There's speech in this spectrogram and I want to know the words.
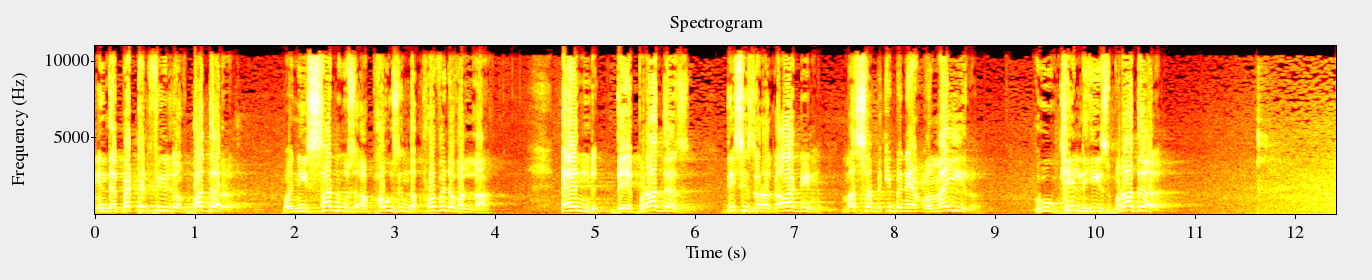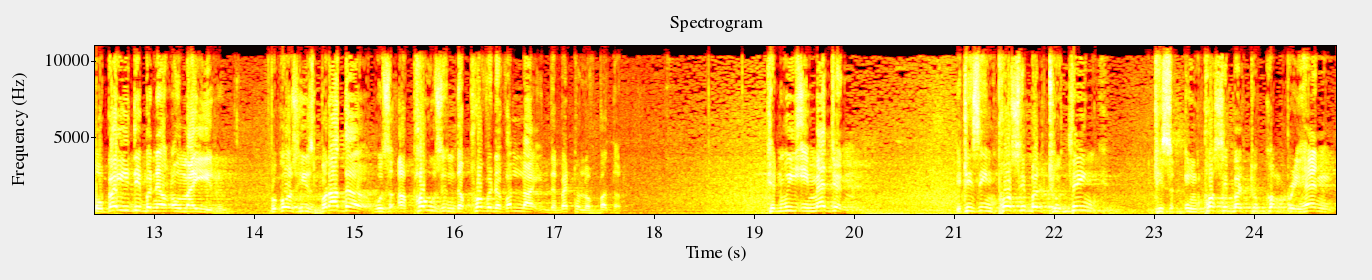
in the battlefield of Badr when his son was opposing the Prophet of Allah. And their brothers, this is regarding Mus'ab ibn Umair, who killed his brother Ubaid ibn Umair, because his brother was opposing the Prophet of Allah in the battle of Badr. Can we imagine? It is impossible to think it is impossible to comprehend.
